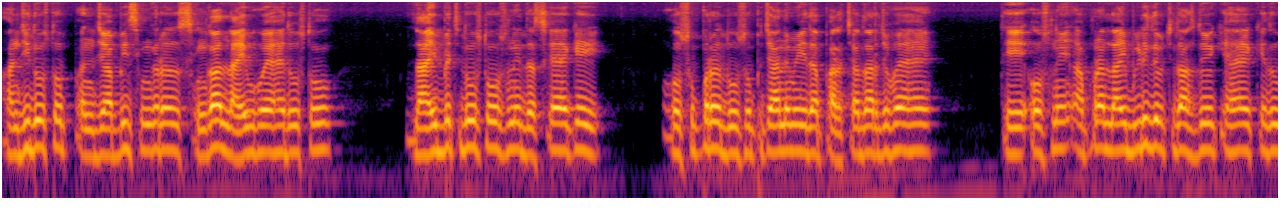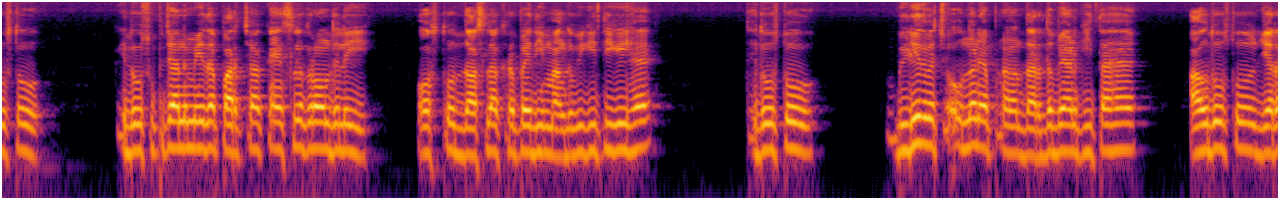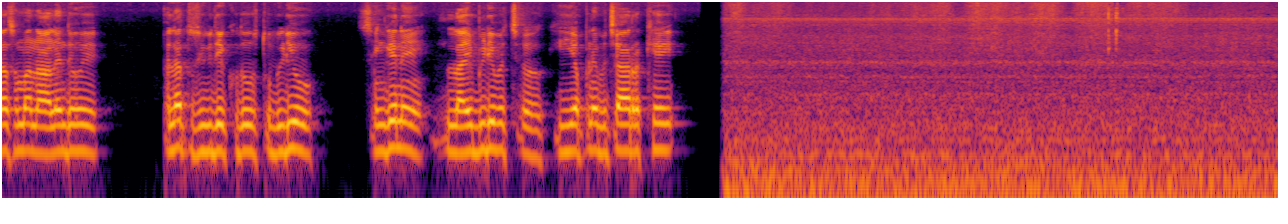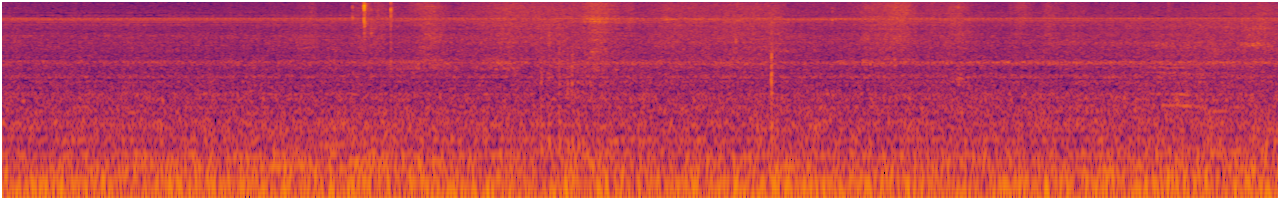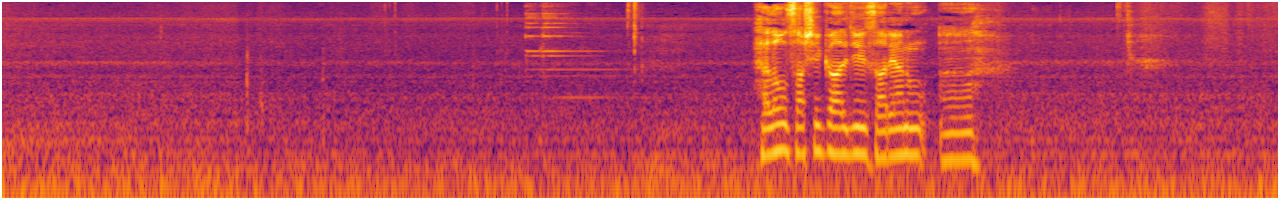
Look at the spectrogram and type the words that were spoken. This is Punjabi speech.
ਹਾਂਜੀ ਦੋਸਤੋ, ਪੰਜਾਬੀ ਸਿੰਗਰ ਸਿੰਘਾ ਲਾਈਵ ਹੋਇਆ ਹੈ ਦੋਸਤੋ। ਲਾਈਵ ਵਿੱਚ ਦੋਸਤੋ ਉਸਨੇ ਦੱਸਿਆ ਹੈ ਕਿ ਉਸ ਉੱਪਰ 295 ਦਾ ਪਰਚਾ ਦਰਜ ਹੋਇਆ ਹੈ ਤੇ ਉਸਨੇ ਆਪਣਾ ਲਾਈਵ ਵੀਡੀਓ ਦੇ ਵਿੱਚ ਦੱਸਦੇ ਹੋਏ ਕਿਹਾ ਹੈ ਕਿ ਦੋਸਤੋ, ਕਿ 295 ਦਾ ਪਰਚਾ ਕੈਂਸਲ ਕਰਾਉਣ ਦੇ ਲਈ ਉਸ ਤੋਂ 10 ਲੱਖ ਰੁਪਏ ਦੀ ਮੰਗ ਵੀ ਕੀਤੀ ਗਈ ਹੈ। ਤੇ ਦੋਸਤੋ ਵੀਡੀਓ ਦੇ ਵਿੱਚ ਉਹਨਾਂ ਨੇ ਆਪਣਾ ਦਰਦ ਬਿਆਨ ਕੀਤਾ ਹੈ। ਆਓ ਦੋਸਤੋ, ਜਰਾ ਸਮਾਂ ਨਾ ਲੈਂਦੇ ਹੋਏ ਪਹਿਲਾਂ ਤੁਸੀਂ ਵੀ ਦੇਖੋ ਦੋਸਤੋ ਵੀਡੀਓ ਸਿੰਘੇ ਨੇ ਲਾਈਵ ਵੀਡੀਓ ਵਿੱਚ ਕੀ ਆਪਣੇ ਵਿਚਾਰ ਰੱਖੇ? ਹੈਲੋ ਸਤਿ ਸ਼੍ਰੀ ਅਕਾਲ ਜੀ ਸਾਰਿਆਂ ਨੂੰ।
